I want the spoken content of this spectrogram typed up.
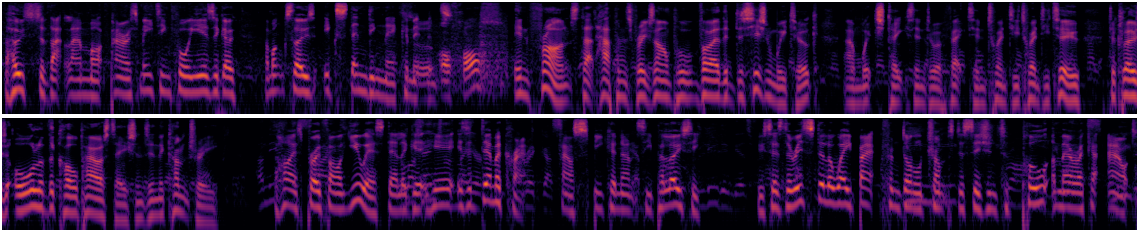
The hosts of that landmark Paris meeting four years ago, amongst those extending their commitments. In France, that happens, for example, via the decision we took, and which takes into effect in 2022, to close all of the coal power stations in the country. The highest profile US delegate here is a Democrat, House Speaker Nancy Pelosi, who says there is still a way back from Donald Trump's decision to pull America out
